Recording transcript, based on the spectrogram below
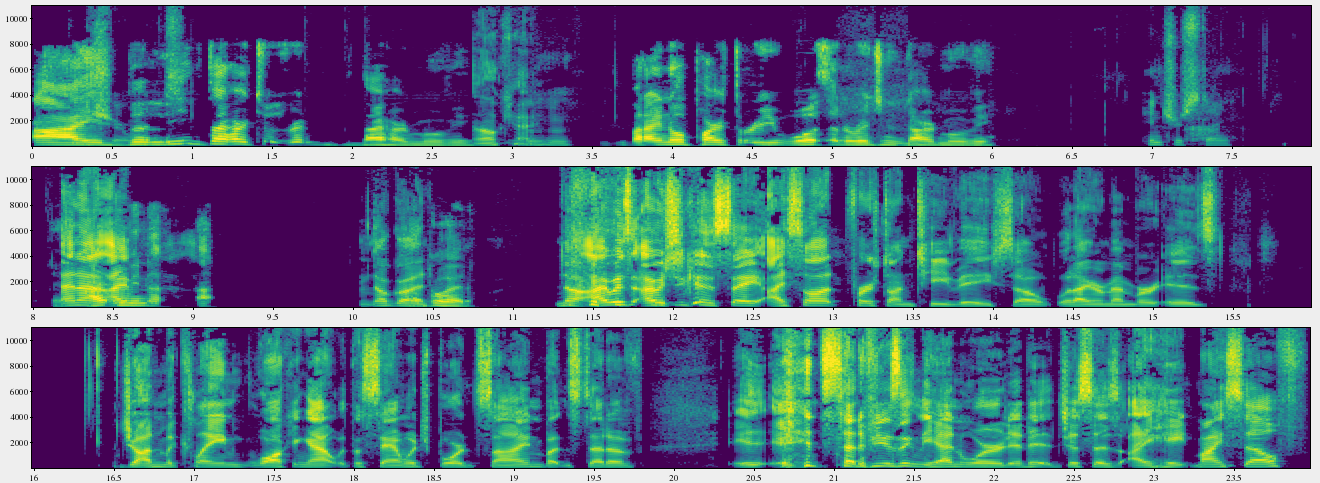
I sure it was. believe Die Hard Two was written as a Die Hard movie, Okay, Mm-hmm. but I know Part Three was an original Die Hard movie. Interesting. and I, I, I mean, I, no, go ahead. go ahead. No, I was I was just gonna say I saw it first on TV. So what I remember is John McClane walking out with a sandwich board sign, but instead of it, instead of using the N word, it, it just says "I hate myself."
